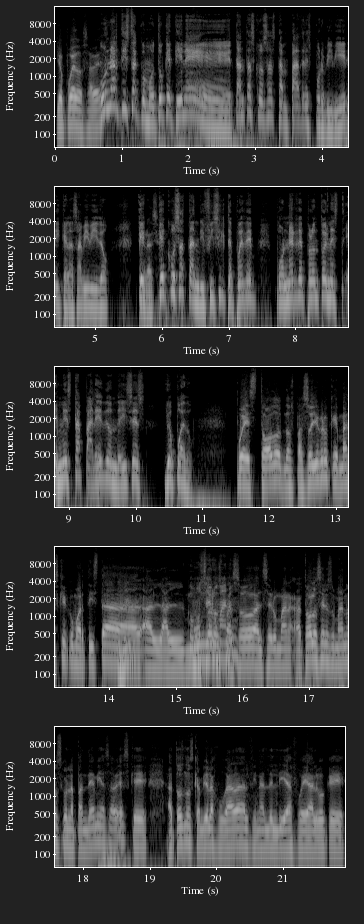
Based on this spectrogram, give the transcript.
yo puedo, ¿sabes? Un artista como tú que tiene tantas cosas tan padres por vivir y que las ha vivido, ¿qué, Gracias. qué cosa tan difícil te puede poner de pronto en, est- en esta pared donde dices, yo puedo? Pues todo nos pasó, yo creo que más que como artista al, mundo nos humano. pasó, al ser humano, a todos los seres humanos con la pandemia, ¿sabes? Que a todos nos cambió la jugada, al final del día fue algo que,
